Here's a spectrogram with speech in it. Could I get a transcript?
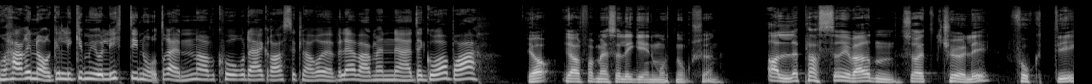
Og her i Norge ligger vi jo litt i nordre enden av hvor det gresset klarer å overleve, men eh, det går bra. Ja, iallfall vi som ligger inn mot Nordsjøen. Alle plasser i verden som har et kjølig, fuktig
